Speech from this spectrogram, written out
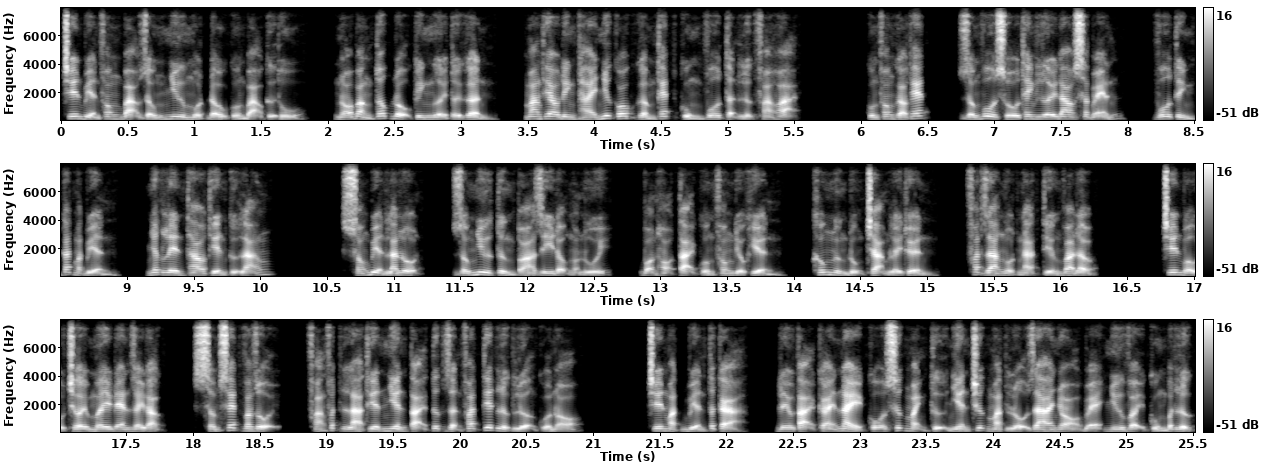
Trên biển phong bạo giống như một đầu cồn bạo cự thú, nó bằng tốc độ kinh người tới gần, mang theo đinh thai nhức góc gầm thét cùng vô tận lực phá hoại. Cùng phong gào thét, giống vô số thanh lưới đao sắc bén, vô tình cắt mặt biển, nhấc lên thao thiên cự lãng. Sóng biển lăn lộn, giống như từng tòa di động ngọn núi, bọn họ tại cuồng phong điều khiển không ngừng đụng chạm lấy thuyền, phát ra ngột ngạt tiếng va đập. Trên bầu trời mây đen dày đặc, sấm sét vang dội, phảng phất là thiên nhiên tại tức giận phát tiết lực lượng của nó. Trên mặt biển tất cả đều tại cái này cô sức mạnh tự nhiên trước mặt lộ ra nhỏ bé như vậy cùng bất lực.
